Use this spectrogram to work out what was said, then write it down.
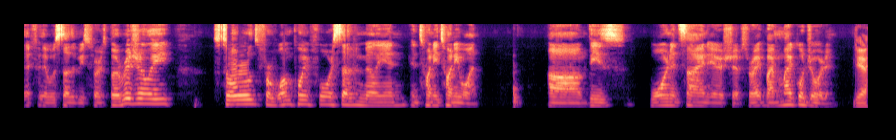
if it was sotheby's first. But originally sold for 1.47 million in 2021 um these worn and signed Air Ships right by michael jordan yeah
